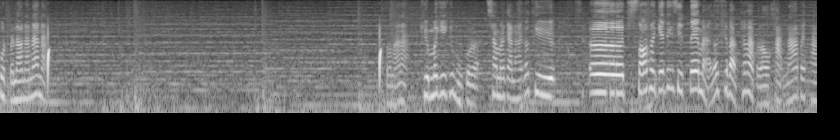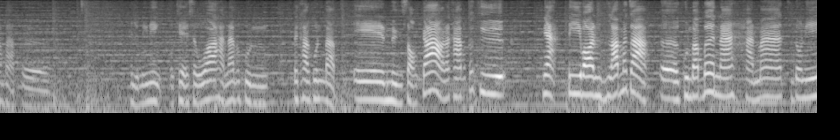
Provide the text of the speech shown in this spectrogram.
กดไปแล้วนะนั่นอะ รงนั้นอะคือเมื่อกี้คือผมกดอะช่างมันกันนะฮะก็คือเอ่อซอฟต์ targeting system อะก็คือแบบถ้าแบบเราหันหน้าไปทางแบบเอออยู่นิ่งๆ โอเคสมมติว่าหันหน้าไปคุณไปทางคุณแบบ A 1 2 9นะครับ ก็คือเนี่ยตีบอลรับมาจากเอ่อคุณบับเบิลนะ หันมาถึงตรงนี้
